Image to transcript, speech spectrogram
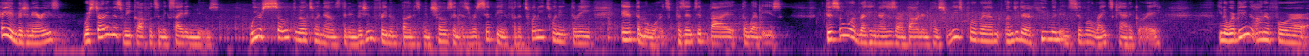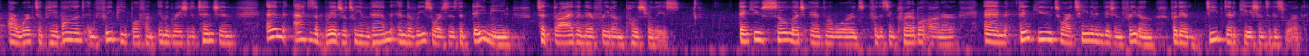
Hey, Envisionaries! We're starting this week off with some exciting news. We are so thrilled to announce that Envision Freedom Fund has been chosen as a recipient for the 2023 Anthem Awards presented by the Webbies. This award recognizes our bond and post release program under their human and civil rights category. You know, we're being honored for our work to pay bond and free people from immigration detention and act as a bridge between them and the resources that they need to thrive in their freedom post release. Thank you so much, Anthem Awards, for this incredible honor. And thank you to our team at Envision Freedom for their deep dedication to this work.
